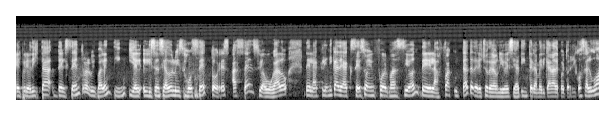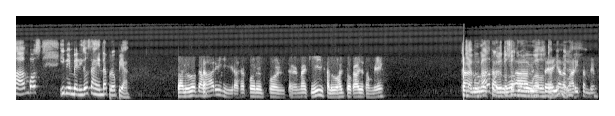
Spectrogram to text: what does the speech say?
el periodista del centro, Luis Valentín, y el licenciado Luis José Torres Asensio, abogado de la Clínica de Acceso a Información de la Facultad de Derecho de la Universidad Interamericana de Puerto Rico. Saludos a ambos y bienvenidos a Agenda Propia. Saludos, Damaris, y gracias por, por tenerme aquí. Y saludos al tocayo también. Saludos, saludos, son abogados también, también.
